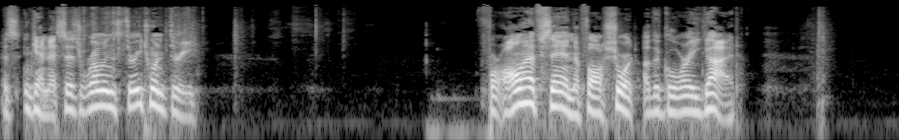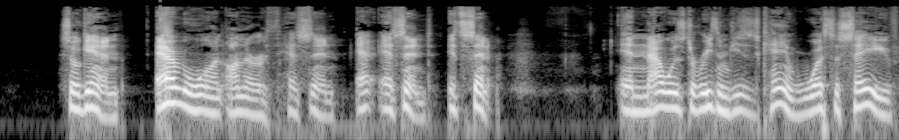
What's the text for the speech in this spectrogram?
As, again, it says Romans 3.23. For all have sinned and fall short of the glory of God. So again, everyone on earth has sinned. Has sinned. It's sinner. And that was the reason Jesus came was to save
